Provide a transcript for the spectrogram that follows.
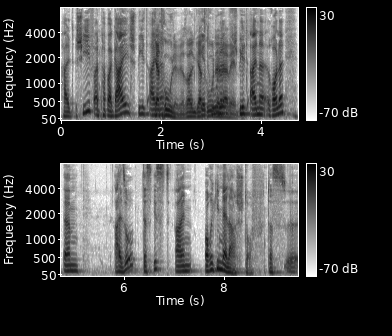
halt schief. Ein Papagei spielt eine Gertrude, wir sollen Gertrude, erwähnen. spielt eine Rolle. Ähm, also das ist ein origineller Stoff. Das äh,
